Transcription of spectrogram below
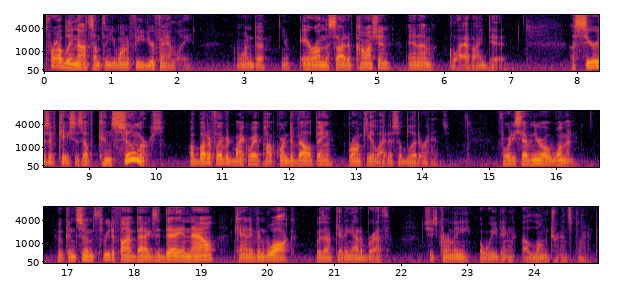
probably not something you want to feed your family. I wanted to you know, err on the side of caution, and I'm glad I did. A series of cases of consumers of butter-flavored microwave popcorn developing bronchiolitis obliterans. 47-year-old woman who consumed three to five bags a day and now can't even walk without getting out of breath. She's currently awaiting a lung transplant.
